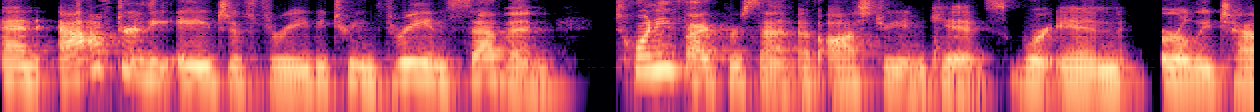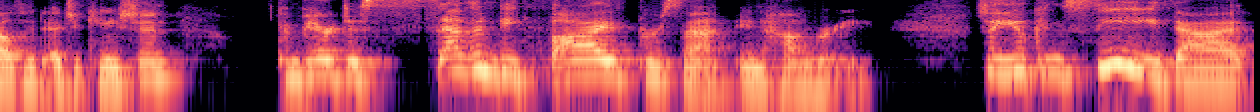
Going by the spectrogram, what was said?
And after the age of three, between three and seven, 25% of Austrian kids were in early childhood education compared to 75% in Hungary. So you can see that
